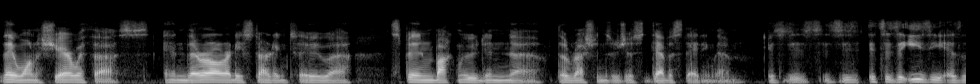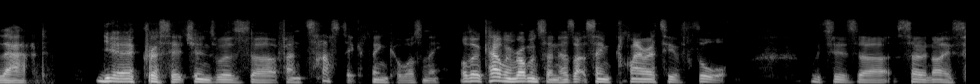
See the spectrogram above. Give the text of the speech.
they want to share with us, and they're already starting to uh, spin Bakhmut, and uh, the Russians are just devastating them. It's, it's, it's, it's as easy as that. Yeah, Chris Hitchens was a fantastic thinker, wasn't he? Although Calvin Robinson has that same clarity of thought which is uh, so nice.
